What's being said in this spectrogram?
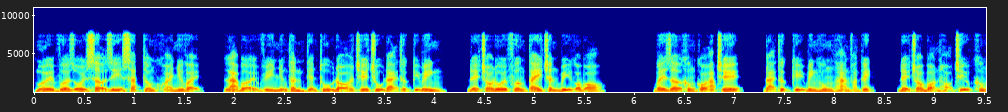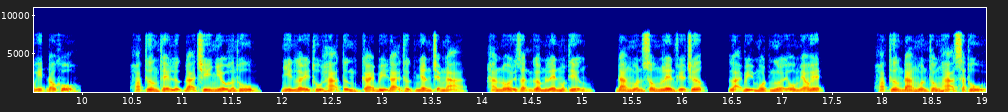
mới vừa rồi sở dĩ sắt thống khoái như vậy, là bởi vì những thần tiễn thủ đó chế trụ đại thực kỵ binh, để cho đối phương tay chân bị gò bó. Bây giờ không có áp chế, đại thực kỵ binh hung hãn phản kích, để cho bọn họ chịu không ít đau khổ. Hoắc thương thể lực đã chi nhiều hơn thu, nhìn lấy thủ hạ từng cái bị đại thực nhân chém ngã, hắn nổi giận gầm lên một tiếng, đang muốn xông lên phía trước, lại bị một người ôm eo hết. Hoắc thương đang muốn thống hạ sát thủ,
